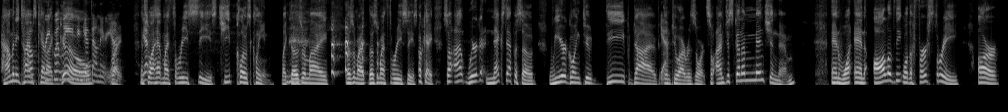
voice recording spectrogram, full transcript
how many times How can I go. you can get down there. Yeah. Right. And Yep. so I have my three C's: cheap, close, clean. Like those are my those are my those are my three C's. Okay, so I we're gonna next episode we are going to deep dive Yeah. into our resort. So I'm just gonna mention them, and what and all of the well the first three are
